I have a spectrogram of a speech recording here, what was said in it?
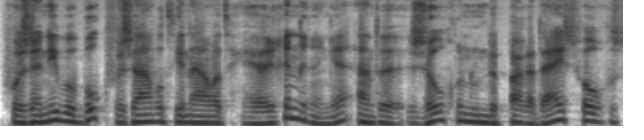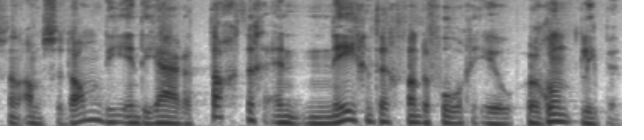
Voor zijn nieuwe boek verzamelt hij namelijk herinneringen aan de zogenoemde paradijsvogels van Amsterdam... die in de jaren 80 en 90 van de vorige eeuw rondliepen.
